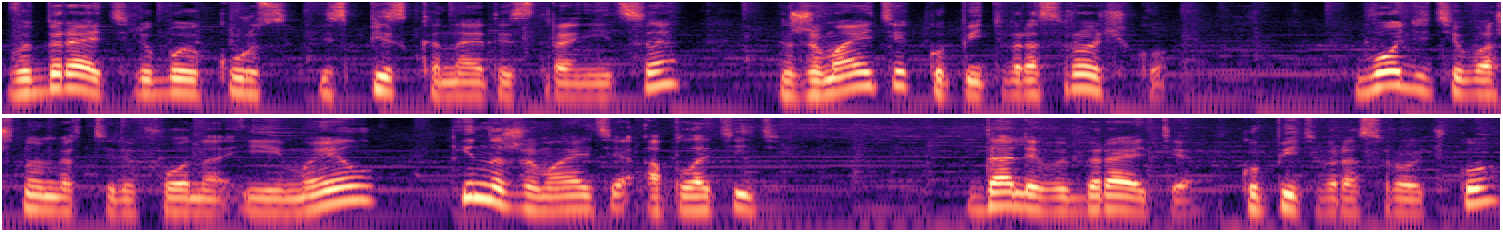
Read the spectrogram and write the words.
Выбираете любой курс из списка на этой странице, нажимаете «Купить в рассрочку». Вводите ваш номер телефона и email и нажимаете «Оплатить». Далее выбираете «Купить в рассрочку»,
